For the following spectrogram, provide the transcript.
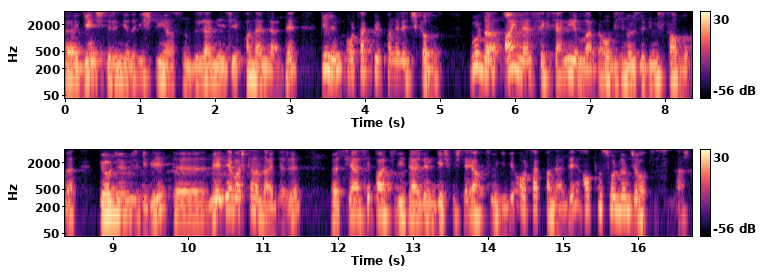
e, gençlerin ya da iş dünyasının düzenleyeceği panellerde gelin ortak bir panele çıkalım. Burada aynen 80'li yıllarda o bizim özlediğimiz tabloda gördüğümüz gibi e, belediye başkan adayları, e, siyasi parti liderlerinin geçmişte yaptığı gibi ortak panelde halkın sorularını cevaplasınlar.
